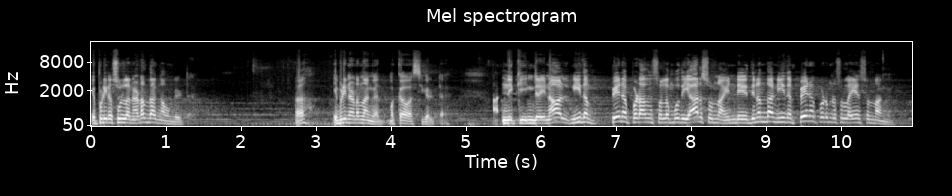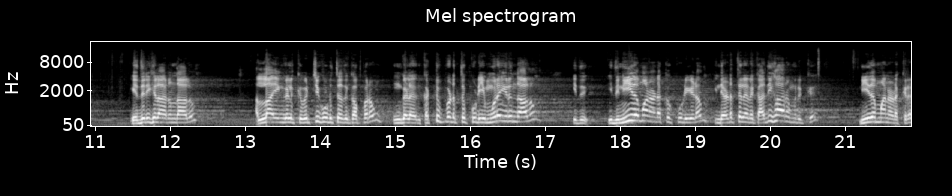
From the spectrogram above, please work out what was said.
எப்படி ரசுல்லா நடந்தாங்க அவங்கள்ட்ட? ஆ? எப்படி நடந்தாங்க மக்காவாசிகள்கிட்ட இன்னைக்கு இன்றைய நாள் நீதம் பேணப்படாதுன்னு சொல்லும் போது யார் சொன்னா? இன்றைய தினம் தான் நீதம் பேணப்படும் சொல்ல ஏன் சொன்னாங்க? எதிரிகளாக இருந்தாலும் அல்லாஹ் எங்களுக்கு வெற்றி கொடுத்ததுக்கு அப்புறம் உங்களை கட்டுப்படுத்தக்கூடிய முறை இருந்தாலும் இது இது நீதமா நடக்கக்கூடிய இடம். இந்த இடத்துல எனக்கு அதிகாரம் இருக்கு. நீதமா நடக்கிற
